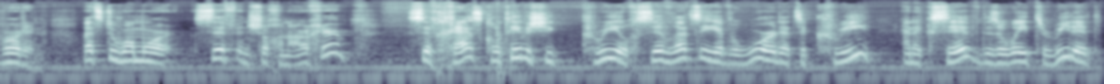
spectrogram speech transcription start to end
burden. Let's do one more sif in Shulchan Aruch here. Sif ches, kol sif. Let's say you have a word that's a kri and a ksiv. There's a way to read it,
